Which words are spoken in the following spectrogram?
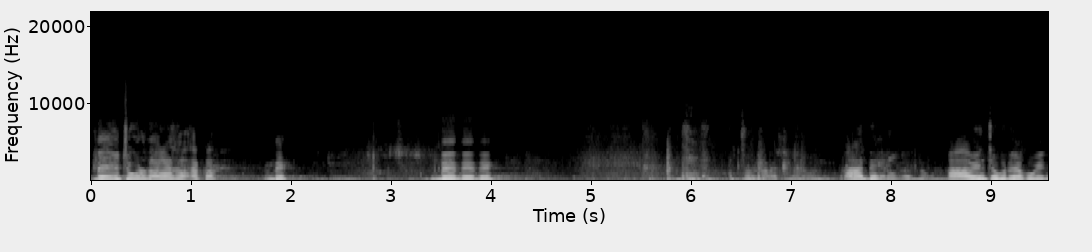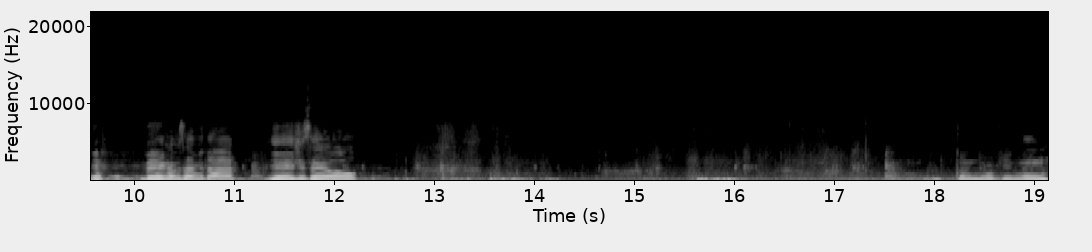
네, 이쪽으로 나가서 아까 네. 네, 네, 네. 나가시면은 아, 네. 대로변 나옵니다. 아, 왼쪽으로요, 고객님? 네, 감사합니다. 예, 쉬세요. 일단 여기는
